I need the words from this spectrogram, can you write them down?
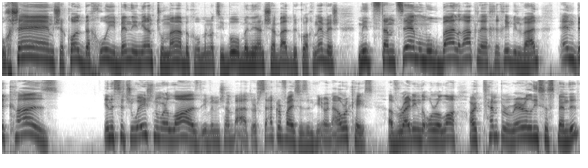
וכשם שכל דחוי בין לעניין טומאה בקורבנות ציבור, בין לעניין שבת בכוח נפש, מצטמצם ומוגבל רק להכרחי בלבד, and because in a situation where laws, even in Shabbat, or sacrifices, and here in our case of writing the oral law, are temporarily suspended.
